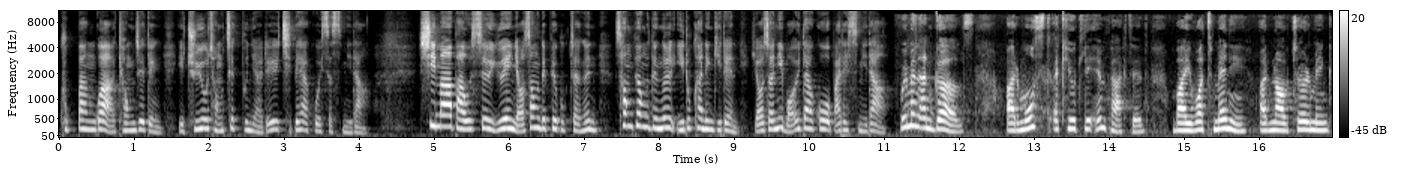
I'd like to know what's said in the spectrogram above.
국방과 경제 등 주요 정책 분야를 지배하고 있었습니다. 시마 바우스 유엔 여성 대표국장은 성평등을 이룩하는 길은 여전히 멀다고 말했습니다. Women and girls are most acutely impacted by what many are now terming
